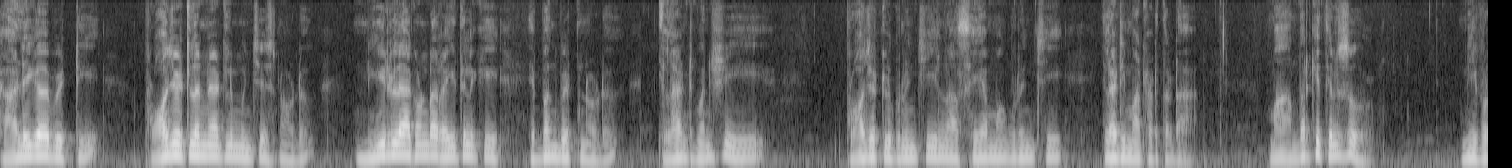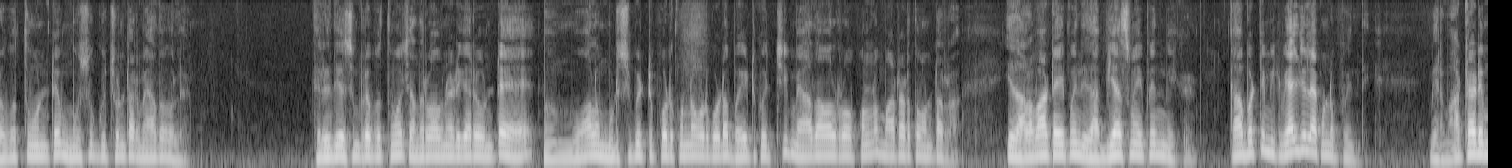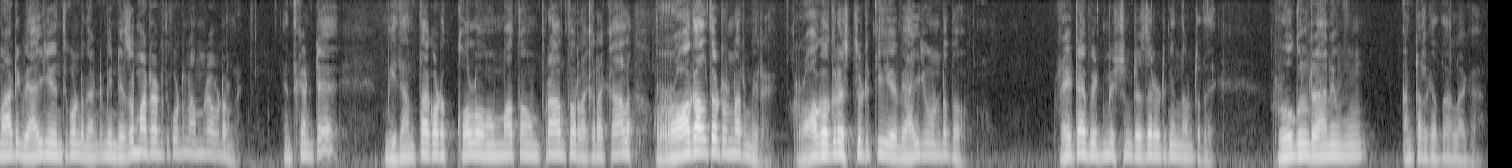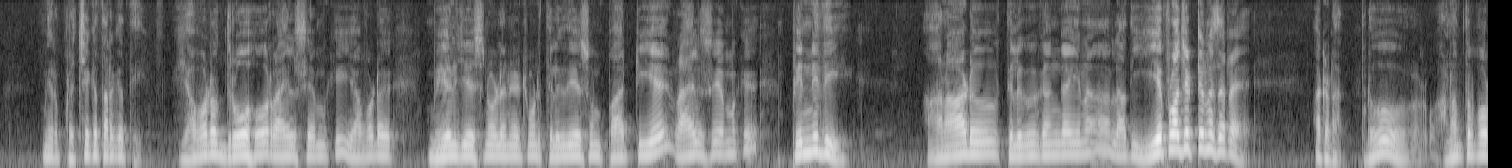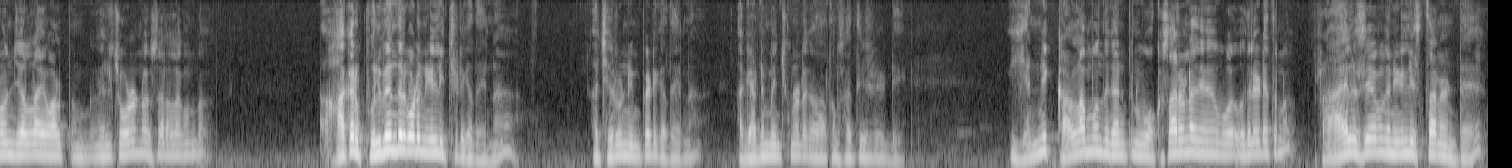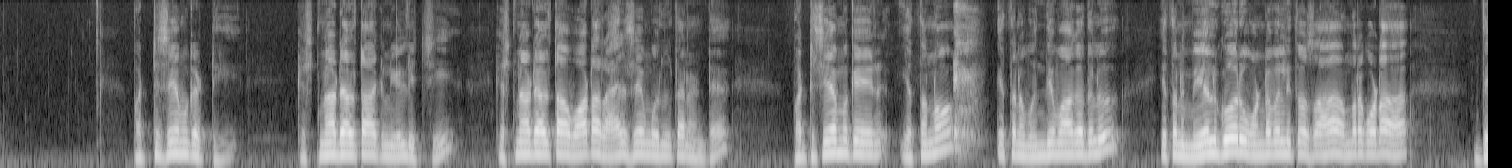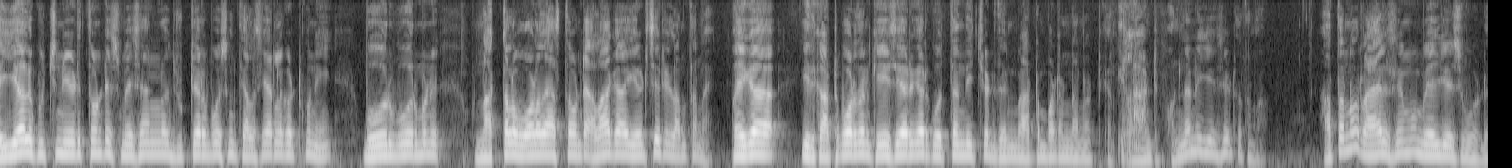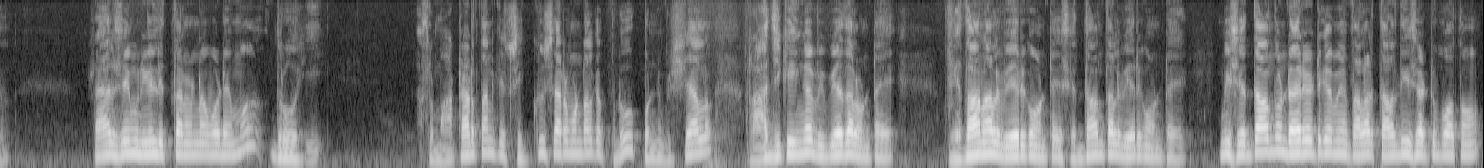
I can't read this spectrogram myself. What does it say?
ఖాళీగా పెట్టి ప్రాజెక్టులన్నిటిని ముంచేసినవాడు నీరు లేకుండా రైతులకి ఇబ్బంది పెట్టినవాడు ఇలాంటి మనిషి ప్రాజెక్టుల గురించి నా సీఎం గురించి ఇలాంటివి మాట్లాడతాడా? మా అందరికీ తెలుసు. నీ ప్రభుత్వం ఉంటే మూసు కూర్చుంటారు మేధవులు. తెలుగుదేశం ప్రభుత్వం చంద్రబాబు నాయుడు గారు ఉంటే మూల ముడిచిపెట్టి పడుకున్నవాడు కూడా బయటకు వచ్చి మేధావుల రూపంలో మాట్లాడుతూ ఉంటారు. ఇది అలవాటు అయిపోయింది ఇది అభ్యాసం అయిపోయింది మీకు. కాబట్టి మీకు వాల్యూ లేకుండా పోయింది. మీరు మాట్లాడే మాటకి వాల్యూ ఎందుకు ఉండదు అంటే మీరు నిజం మాట్లాడితే కూడా నమ్మరు ఎందుకంటే మీదంతా కూడా కులం మతం ప్రాంతం రకరకాల రోగాలతో ఉన్నారు మీరు. రోగగ్రస్తుడికి వాల్యూ ఉండదు. రైట్ ఆఫ్ అడ్మిషన్ రిజర్వ్డ్ కింద ఉంటుంది. రోగులు రానివ్వు అంటారు కదా అలాగా. మీరు ప్రత్యేక తరగతి. ఎవడ ద్రోహో రాయలసీమకి ఎవడ మేలు చేసిన వాళ్ళు అనేటువంటి తెలుగుదేశం పార్టీయే రాయలసీమకి పెన్నిది. ఆనాడు తెలుగు గంగ అయినా లేకపోతే ఏ ప్రాజెక్ట్ అయినా సరే అక్కడ. ఇప్పుడు అనంతపురం జిల్లా ఇవాళ వెళ్ళి చూడండి ఒకసారి ఎలాగుందో. ఆఖరి పులివెందులు కూడా నీళ్ళు ఇచ్చాడు కదా ఆయన. ఆ చెరువు నింపాడు కదా ఆయన. ఆ గడ్డం పెంచుకున్నాడు కదా అతను సతీష్ రెడ్డి. ఇవన్నీ కళ్ళ ముందు కనిపి నువ్వు ఒకసారైనా వదిలేడుతున్నావు రాయలసీమకి నీళ్ళు ఇస్తానంటే పట్టిసీమ కట్టి కృష్ణా డెల్టాకి నీళ్ళు ఇచ్చి కృష్ణా డెల్టా వాటర్ రాయలసీమకు వదులుతానంటే పట్టిసీమకి ఇతను ఇతను మంది మాగదులు ఇతను మేలుగోరు ఉండవల్లితో సహా అందరూ కూడా దెయ్యాలు కూర్చుని ఏడుతుంటే శ్మశానంలో జుట్టెర పోసుకుని తెలసీరలు కట్టుకుని బోరు బోరుమని నక్కలు ఓడలేస్తూ ఉంటే అలాగా ఏడ్చారు వీళ్ళంతా పైగా ఇది కట్టకూడదని కేసీఆర్ గారికి ఒత్తింది ఇచ్చాడు దాన్ని అట్టం పడండి అన్నట్టుగా. ఇలాంటి పనులన్నీ చేసాడు అతను. అతను రాయలసీమ మేలు చేసేవాడు. రాయలసీమ నీళ్ళు ఇస్తానన్నవాడేమో ద్రోహి. అసలు మాట్లాడటానికి సిగ్గు శరం ఉండాలి కదా. ఇప్పుడు కొన్ని విషయాలు రాజకీయంగా విభేదాలు ఉంటాయి. విధానాలు వేరుగా ఉంటాయి. సిద్ధాంతాలు వేరుగా ఉంటాయి. మీ సిద్ధాంతం డైరెక్ట్గా మేము తల తలదీసి అట్టుపోతాం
